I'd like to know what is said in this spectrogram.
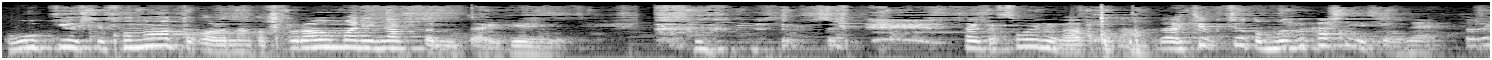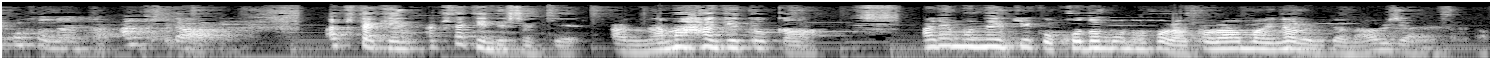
号泣して、その後からなんかトラウマになったみたいで、なんかそういうのがあったな。だからちょちょっと難しいですよね。それこそなんか秋田、秋田県、秋田県でしたっけ？あの、生ハゲとか、あれもね、結構子供のほらトラウマになるみたいなのあるじゃないですか。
